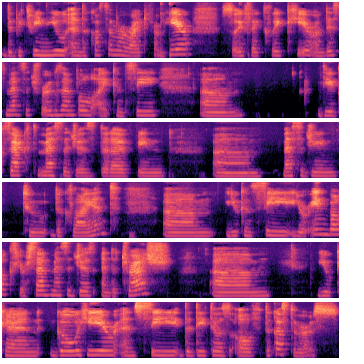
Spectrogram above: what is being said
the between you and the customer right from here. So if I click here on this message, for example, I can see um, the exact messages that I've been um, messaging to the client. Um, you can see your inbox, your sent messages, and the trash. Um, you can go here and see the details of the customers.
